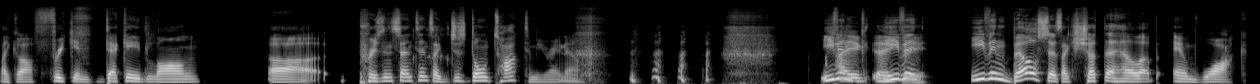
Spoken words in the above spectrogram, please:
like a freaking decade long uh prison sentence. Like just don't talk to me right now. Even I- I even even Bel says like shut the hell up and walk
